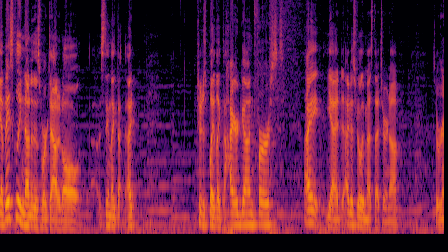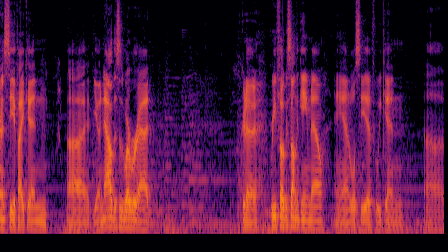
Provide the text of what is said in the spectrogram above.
Yeah, basically none of this worked out at all. I was thinking like the, I should just played like the hired gun first. I yeah, I, just really messed that turn up. So we're gonna see if I can, uh, you know, now this is where we're at. We're gonna refocus on the game now, and we'll see if we can uh,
